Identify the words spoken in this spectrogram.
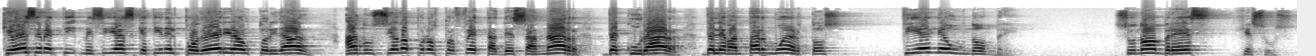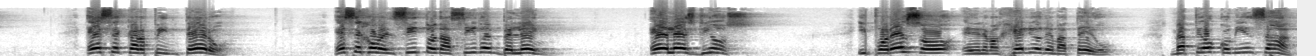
que ese Mesías que tiene el poder y la autoridad anunciado por los profetas de sanar, de curar, de levantar muertos, tiene un nombre. Su nombre es Jesús. Ese carpintero, ese jovencito nacido en Belén, Él es Dios. Y por eso en el Evangelio de Mateo, Mateo comienza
